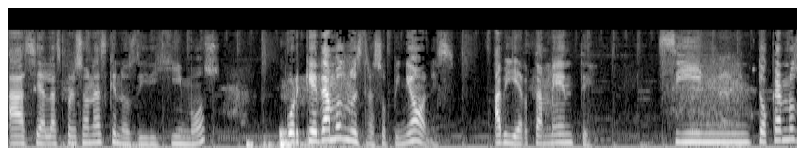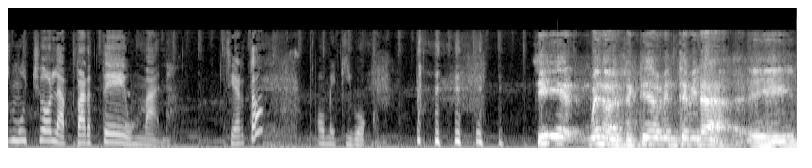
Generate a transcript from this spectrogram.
hacia las personas que nos dirigimos porque damos nuestras opiniones abiertamente, sin tocarnos mucho la parte humana, ¿cierto? ¿O me equivoco? Sí, bueno, efectivamente, mira, eh,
